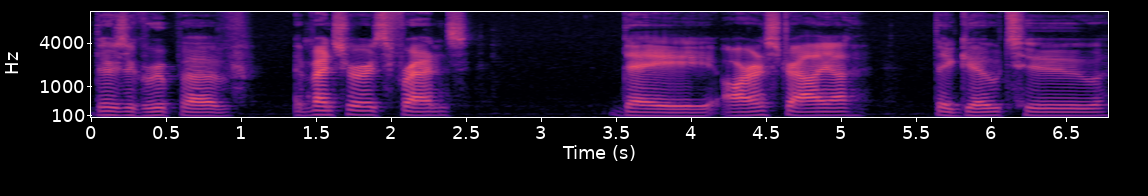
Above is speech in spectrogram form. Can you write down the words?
there's a group of adventurers, friends. They are in Australia. They go to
